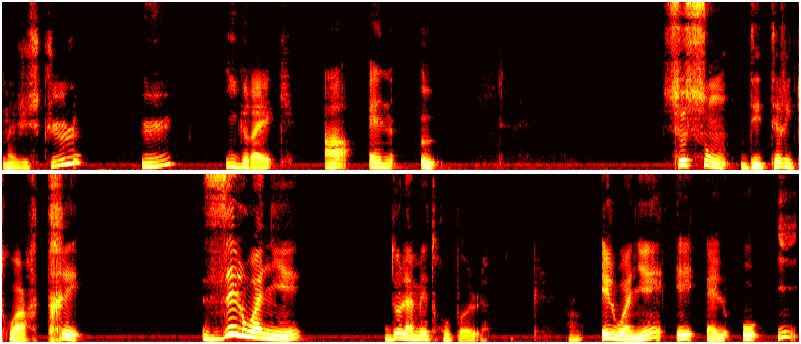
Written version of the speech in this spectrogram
majuscule U Y A N E. Ce sont des territoires très éloignés de la métropole. Hein, éloignés et L-O-I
